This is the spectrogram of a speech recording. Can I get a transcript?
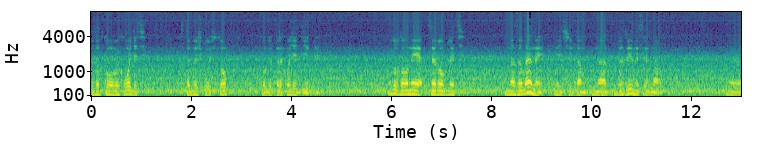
додатково виходять з табличкою СТОП, коли переходять діти. Ну, тобто вони це роблять на зелений і чи там на дозвільний сигнал е,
